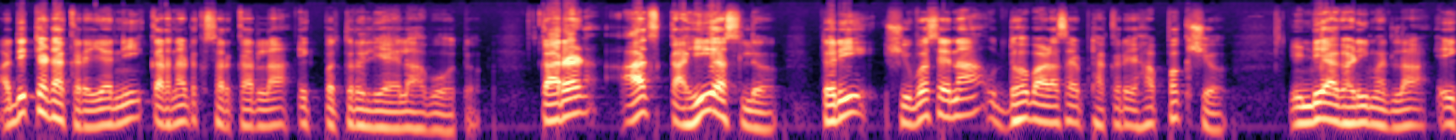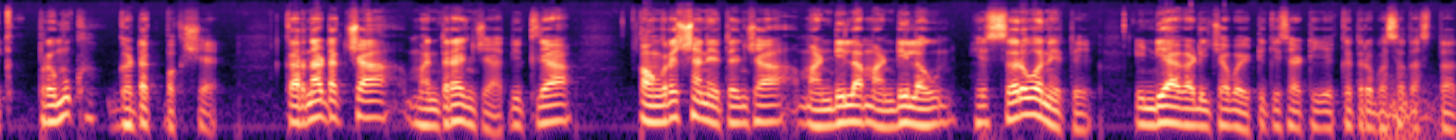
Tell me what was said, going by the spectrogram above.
आदित्य ठाकरे यांनी कर्नाटक सरकारला एक पत्र लिहायला हवं होतं. कारण आज काहीही असलं तरी शिवसेना उद्धव बाळासाहेब ठाकरे हा पक्ष इंडिया आघाडीमधला एक प्रमुख घटक पक्ष आहे. कर्नाटकच्या मंत्र्यांच्या तिथल्या काँग्रेसच्या नेत्यांच्या मांडीला मांडी लावून हे सर्व नेते इंडिया आघाडीच्या बैठकीसाठी एकत्र बसत असतात.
